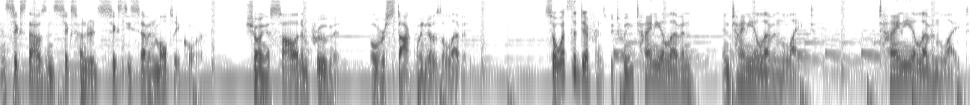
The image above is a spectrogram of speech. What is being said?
and 6,667 multi-core, showing a solid improvement over stock Windows 11. So what's the difference between Tiny 11 and Tiny 11 Lite? Tiny 11 Lite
